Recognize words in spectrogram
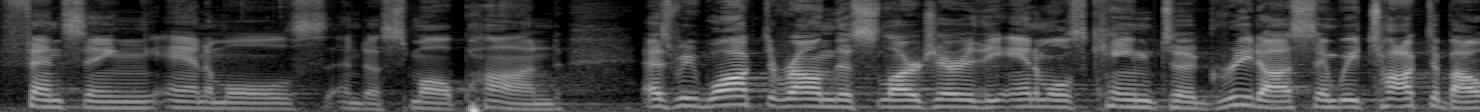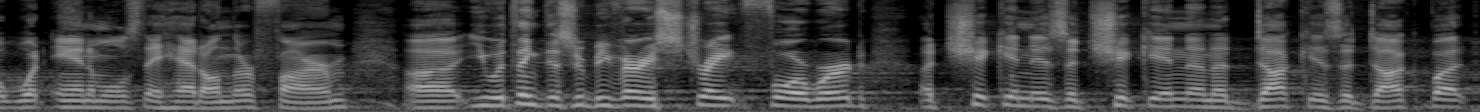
fencing, animals, and a small pond as we walked around this large area, the animals came to greet us, and we talked about what animals they had on their farm. Uh, you would think this would be very straightforward. A chicken is a chicken, and a duck is a duck. But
